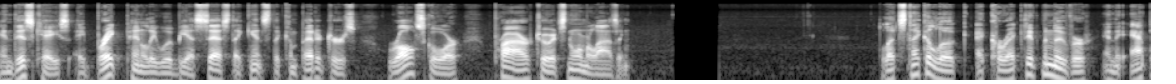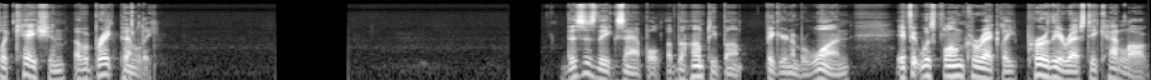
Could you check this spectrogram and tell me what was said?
In this case, a break penalty would be assessed against the competitor's raw score prior to its normalizing. Let's take a look at corrective maneuver and the application of a break penalty. This is the example of the Humpty Bump, figure number 1, if it was flown correctly per the Aresti catalog.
